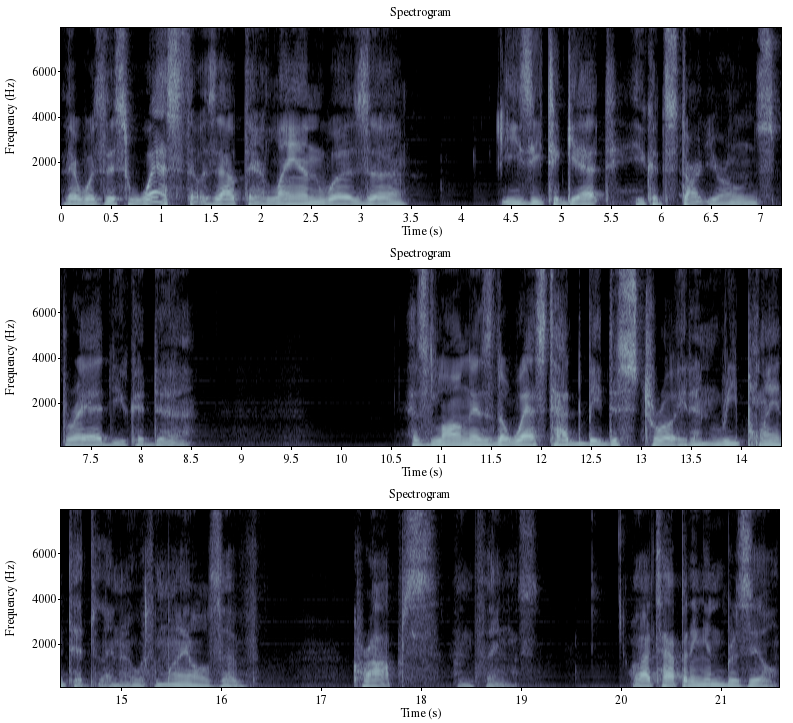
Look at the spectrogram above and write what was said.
There was this West that was out there. Land was uh, easy to get. You could start your own spread. You could, uh, as long as the West had to be destroyed and replanted, you know, with miles of crops and things. Well, that's happening in Brazil.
